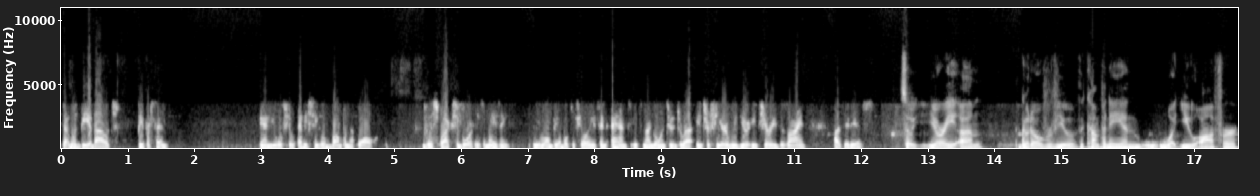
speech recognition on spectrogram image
that would be about paper thin. And you will feel every single bump on that wall. This flexiboard is amazing. You won't be able to feel anything, and it's not going to inter- interfere with your interior design as it is. So, Yuri, um, good overview of the company and what you offer.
